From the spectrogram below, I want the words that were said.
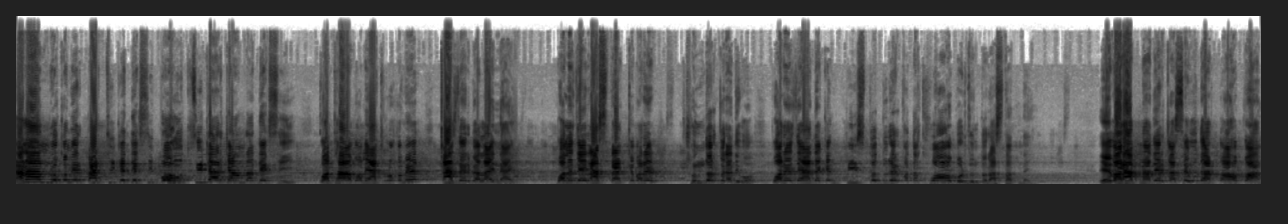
নানান রকমের প্রার্থীকে দেখছি, বহুত সিটারকে আমরা দেখছি। কথা বলে এক রকমের কাজের বেলায় নাই। বলে যে রাস্তা একেবারে সুন্দর করে দিব। পরে যা দেখেন পিস তো দূরের কথা, খোয়াও পর্যন্ত রাস্তা নাই। এবার আপনাদের কাছে উদার্ত আহ্বান,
